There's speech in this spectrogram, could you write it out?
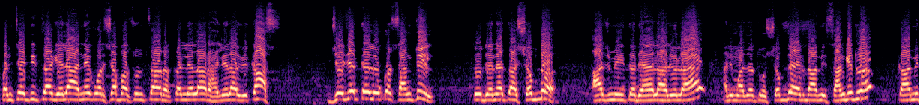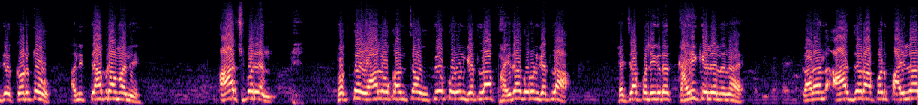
पंचायतीचा गेल्या अनेक वर्षापासूनचा रखडलेला राहिलेला विकास जे जे ते लोक सांगतील तो देण्याचा शब्द आज मी इथं द्यायला आलेलो आहे. आणि माझा तो शब्द एकदा आम्ही सांगितलं का आम्ही ते करतो. आणि त्याप्रमाणे आजपर्यंत फक्त ह्या लोकांचा उपयोग करून घेतला फायदा करून घेतला ह्याच्या पलीकडं काही केलेलं नाही. कारण आज जर आपण पाहिलं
